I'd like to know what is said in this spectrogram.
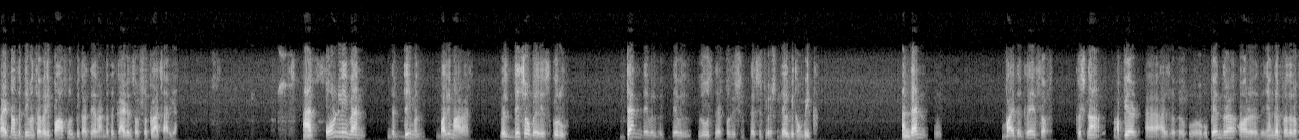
Right now, the demons are very powerful because they are under the guidance of Shukracharya. And only when the demon Bali Maharaj will disobey his guru, then they will they will lose their position, their situation. They will become weak. And then, by the grace of Krishna, appeared uh, as uh, Upendra or uh, the younger brother of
